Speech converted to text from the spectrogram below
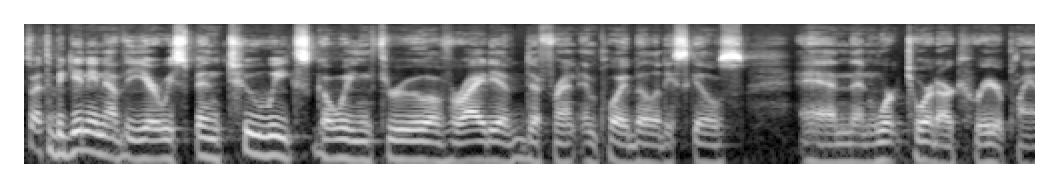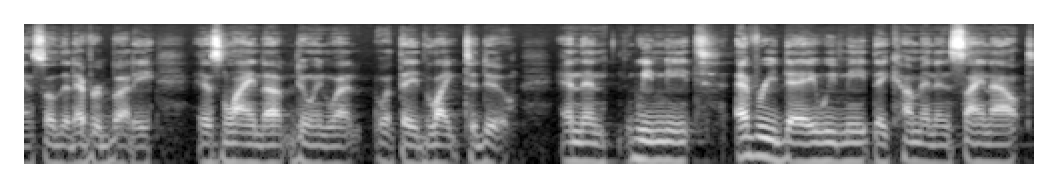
So at the beginning of the year, we spend two weeks going through a variety of different employability skills and then work toward our career plan so that everybody is lined up doing what, what they'd like to do. And then we meet every day, we meet, they come in and sign out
